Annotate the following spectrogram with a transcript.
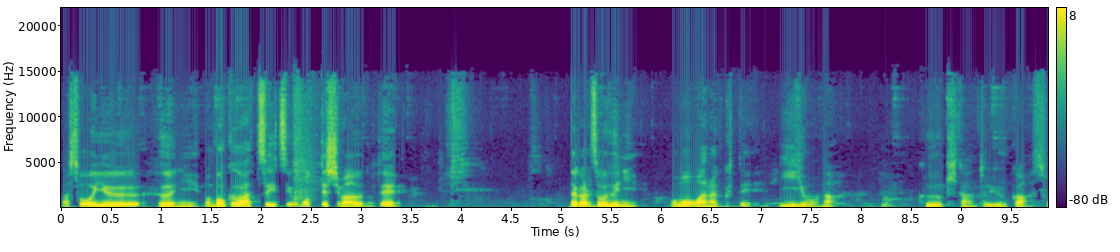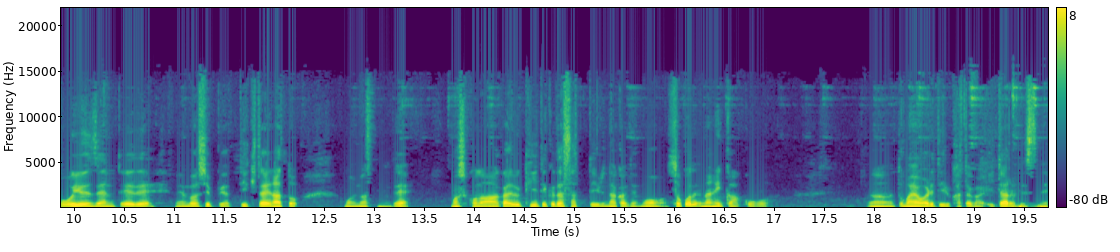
まあ、そういう風に、まあ、僕はついつい思ってしまうので、だからそういう風に思わなくていいような空気感というか、そういう前提でメンバーシップやっていきたいなと思いますので、もしこのアーカイブ聞いてくださっている中でも、そこで何かこう、うんと迷われている方がいたらですね、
